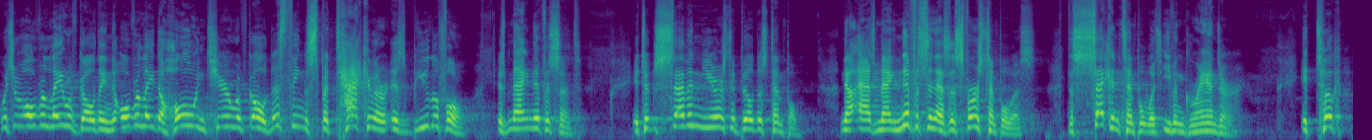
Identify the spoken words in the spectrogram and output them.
which were overlaid with gold. They overlaid the whole interior with gold. This thing is spectacular, is beautiful, is magnificent. It took seven years to build this temple. Now, as magnificent as this first temple was, the second temple was even grander. It took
